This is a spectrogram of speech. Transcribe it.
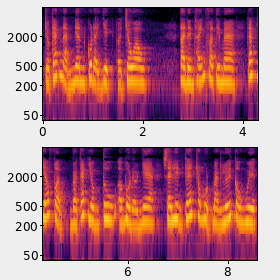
cho các nạn nhân của đại dịch ở châu Âu. Tại đền thánh Fatima, các giáo phận và các dòng tu ở Bồ Đào Nha sẽ liên kết trong một mạng lưới cầu nguyện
